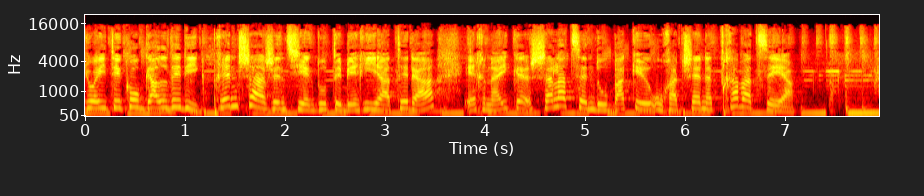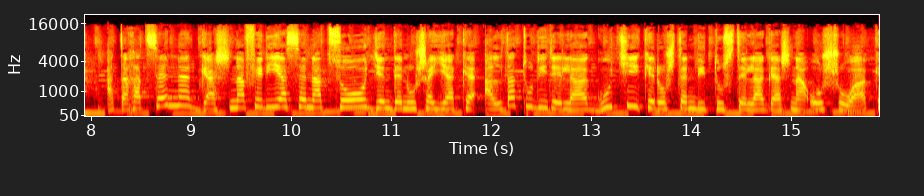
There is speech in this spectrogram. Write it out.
joaiteko galderik. Prentsa agentziek dute berria atera, ernaik salatzen du bake urratzen trabatzea. Ataratzen, gasna feria zen atzo, jenden usaiak aldatu direla, gutxik erosten dituztela gasna osoak,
